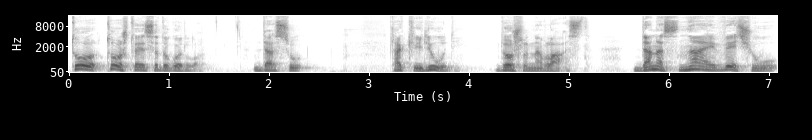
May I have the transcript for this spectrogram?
To, to što je se dogodilo, da su takvi ljudi došli na vlast, danas najveću,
